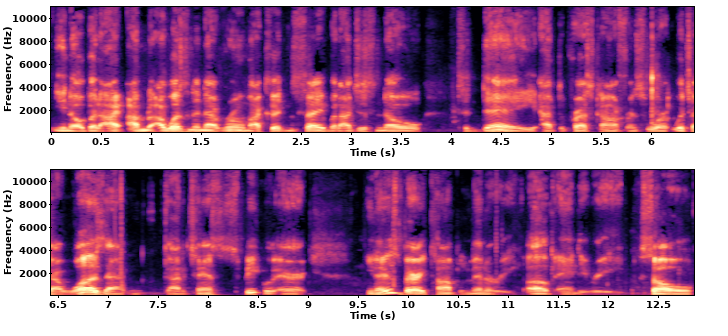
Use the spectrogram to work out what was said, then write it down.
you know, but I I'm, I wasn't in that room. I couldn't say, but I just know today at the press conference where which I was at and got a chance to speak with Eric. You know, he was very complimentary of Andy Reid. So,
